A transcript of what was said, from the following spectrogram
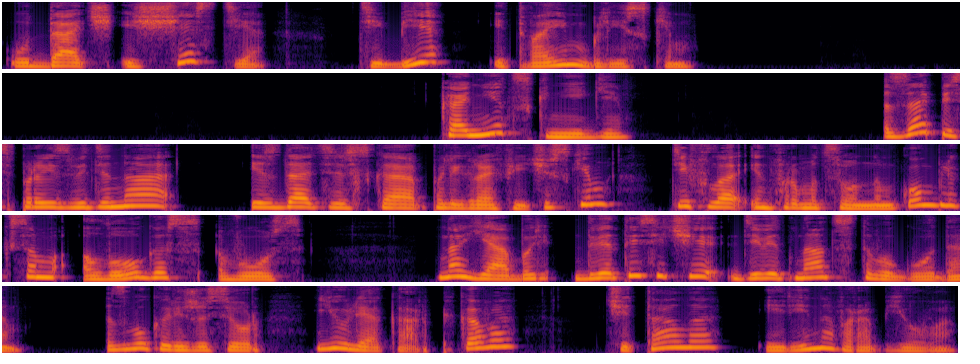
Удач и счастья тебе и твоим близким. Конец книги. Запись произведена издательско-полиграфическим тифлоинформационным комплексом «Логос ВОЗ». Ноябрь 2019 года. Звукорежиссер Юлия Карпикова читала Ирина Воробьева.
